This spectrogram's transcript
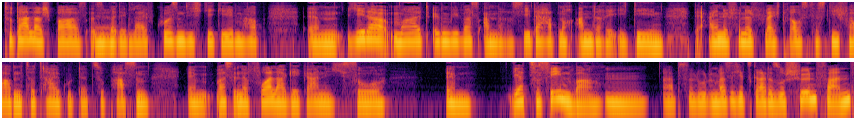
totaler Spaß. Also ja. bei den Live-Kursen, die ich gegeben habe, ähm, jeder malt irgendwie was anderes. Jeder hat noch andere Ideen. Der eine findet vielleicht raus, dass die Farben total gut dazu passen, ähm, was in der Vorlage gar nicht so ähm, ja zu sehen war. Mm, absolut. Und was ich jetzt gerade so schön fand,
